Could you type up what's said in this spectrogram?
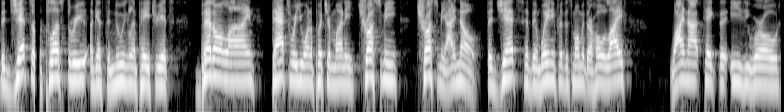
The Jets are plus three against the New England Patriots. Bet online. That's where you want to put your money. Trust me. Trust me. I know the Jets have been waiting for this moment their whole life. Why not take the easy world?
